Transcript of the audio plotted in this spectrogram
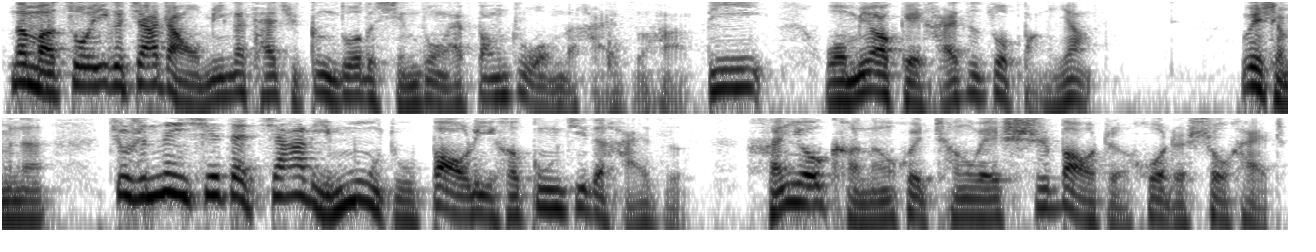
那么作为一个家长，我们应该采取更多的行动来帮助我们的孩子哈。第一，我们要给孩子做榜样，为什么呢？就是那些在家里目睹暴力和攻击的孩子。很有可能会成为施暴者或者受害者，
